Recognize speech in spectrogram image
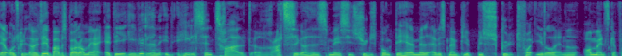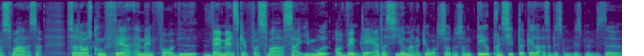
ja, undskyld, det jeg bare vil spørge dig om er, er det ikke i virkeligheden et helt centralt retssikkerhedsmæssigt synspunkt, det her med, at hvis man bliver beskyldt for et eller andet, og man skal forsvare sig, så er det også kun fair, at man får at vide, hvad man skal forsvare sig imod, og hvem det er, der siger, man har gjort sådan og sådan. Det er jo et princip, der gælder, altså hvis, hvis, hvis der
